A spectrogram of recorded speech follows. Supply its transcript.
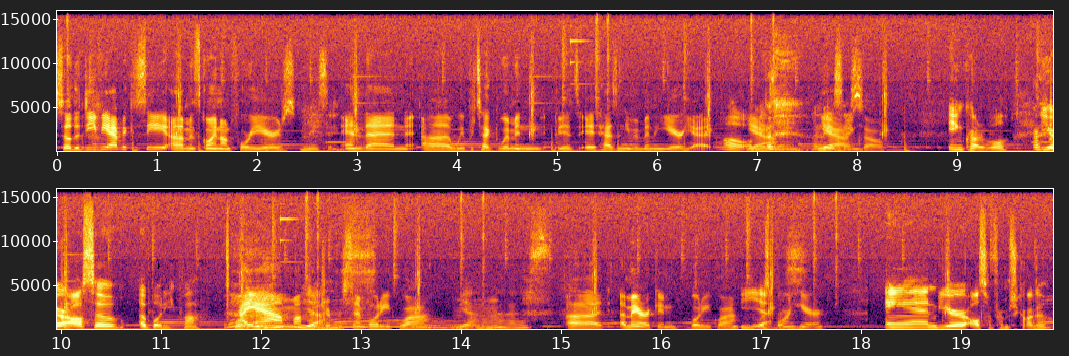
So the DV advocacy um, is going on four years, Amazing. and then uh, We Protect Women is it hasn't even been a year yet. Oh, yeah, amazing. yeah. Amazing. So Incredible. You're also a Boricua. I am 100% Boricua, Yes. uh, American Boricua. Yes. Was born here. And you're also from Chicago.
